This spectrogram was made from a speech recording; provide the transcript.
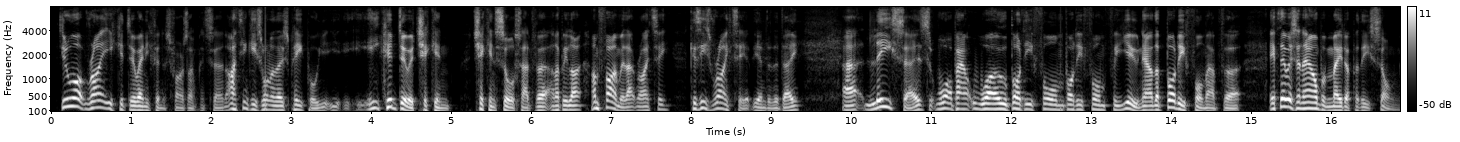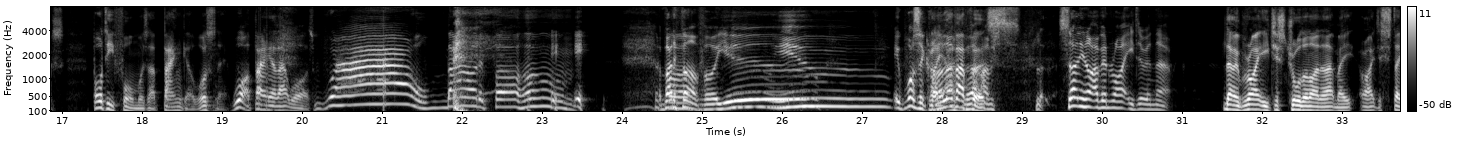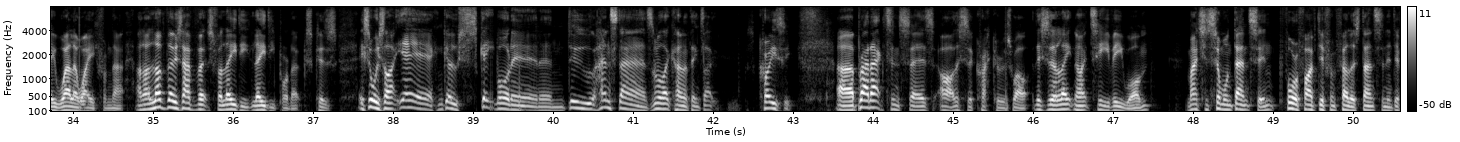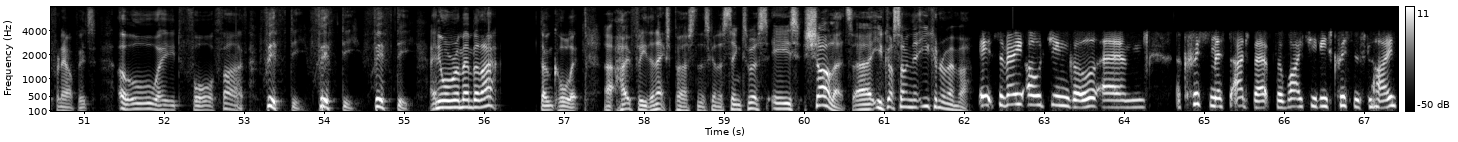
Do you know what? Wright, he could do anything as far as I'm concerned. I think he's one of those people. He could do a chicken chicken sauce advert, and I'd be like, I'm fine with that, Wrighty, because he's Wrighty at the end of the day. Uh, Lee says, "What about Whoa Bodyform, Body Form for You?" Now, the Bodyform advert. If there was an album made up of these songs, Bodyform was a banger, wasn't it? What a banger that was! Wow, Body Form, A body farm for you. you. It was a great. I love advert. I'm adverts. certainly not having Wrighty doing that. No, Wrighty, just draw the line on that, mate. All right, just stay well away from that. And I love those adverts for lady lady products because it's always like, yeah, I can go skateboarding and do handstands and all that kind of things. Like, crazy. Uh, Brad Acton says, oh, this is a cracker as well. This is a late night TV one. Imagine someone dancing, four or five different fellas dancing in different outfits. Oh, eight, four, five, 50, 50, 50. Anyone remember that? Don't call it. Uh, hopefully, the next person that's going to sing to us is Charlotte. Uh, you've got something that you can remember. It's a very old jingle, um, a Christmas advert for YTV's Christmas line,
